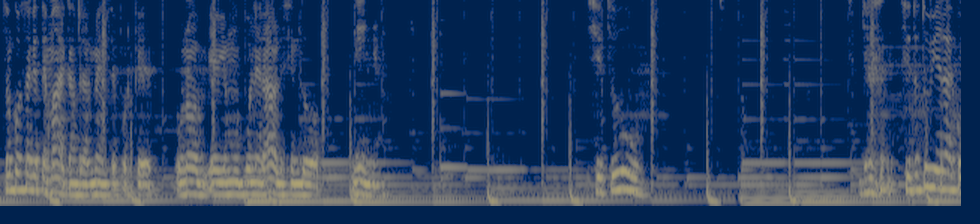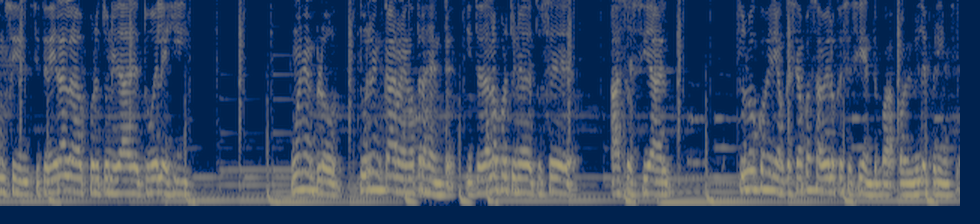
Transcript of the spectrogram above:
son cosas que te marcan realmente, porque uno es bien muy vulnerable siendo niño. Si tú si tú tuvieras, como si, si te diera la oportunidad de tú elegir, un ejemplo, tú reencarnas en otra gente y te dan la oportunidad de tú ser asocial, tú lo cogerías aunque sea para saber lo que se siente, para, vivir la experiencia.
